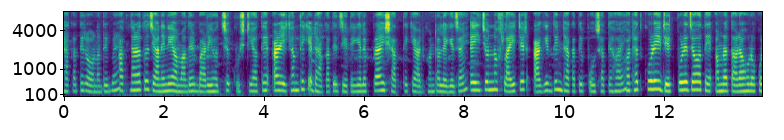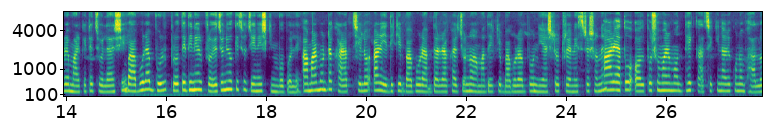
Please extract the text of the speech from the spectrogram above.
ঢাকাতে রওনা দেবে। আপনারা তো জানেনই আমাদের বাড়ি হচ্ছে কুষ্টিয়াতে আর এখান থেকে ঢাকাতে যেতে গেলে প্রায় সাত থেকে আট ঘণ্টা লেগে যায়। এই জন্য ফ্লাইটের আগের দিন ঢাকাতে পৌঁছাতে হয়। হঠাৎ করেই ডেট পড়ে যাওয়াতে আমরা তাড়াহুড়ো করে মার্কেটে চলে আসি। বাবুর আব্বুর প্রতিদিনের প্রয়োজনীয় কিছু জিনিস কিনবো বলে। আমার মনটা খারাপ ছিল আর এদিকে বাবুর আবদার রাখার জন্য আমাদেরকে বাবুর আব্বু নিয়ে আসলো ট্রেন স্টেশনে। আর এত অল্প সময়ের মধ্যে কাছে কিনারে কোনো ভালো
